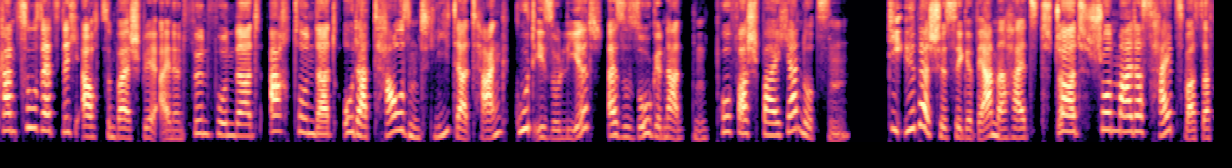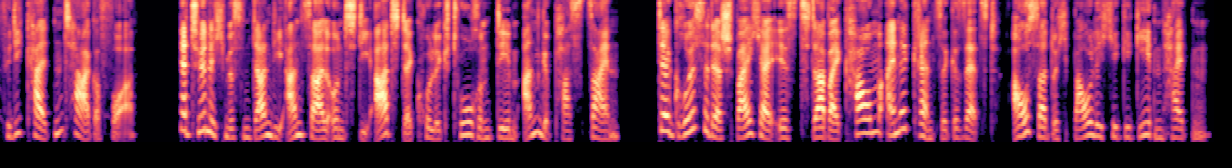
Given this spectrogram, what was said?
kann zusätzlich auch zum Beispiel einen 500, 800 oder 1000 Liter Tank gut isoliert, also sogenannten Pufferspeicher, nutzen. Die überschüssige Wärme heizt dort schon mal das Heizwasser für die kalten Tage vor. Natürlich müssen dann die Anzahl und die Art der Kollektoren dem angepasst sein. Der Größe der Speicher ist dabei kaum eine Grenze gesetzt, außer durch bauliche Gegebenheiten.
